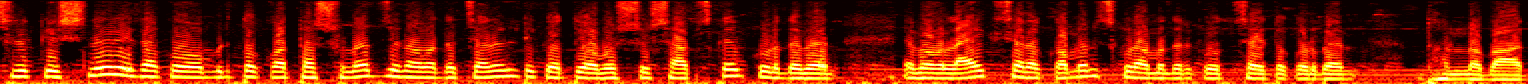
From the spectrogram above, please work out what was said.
শ্রীকৃষ্ণের এরকম অমৃত কথা শোনার জন্য আমাদের চ্যানেলটিকে অতি অবশ্যই সাবস্ক্রাইব করে দেবেন এবং লাইক ছাড়া কমেন্টস করে আমাদেরকে উৎসাহিত করবেন। ধন্যবাদ।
